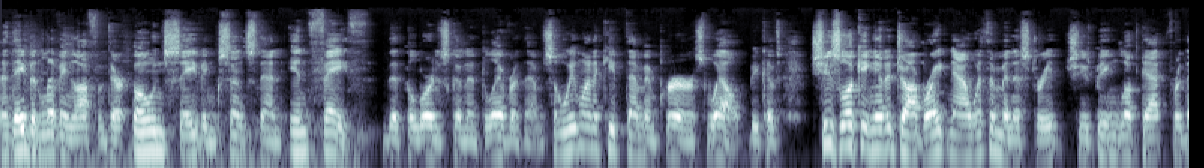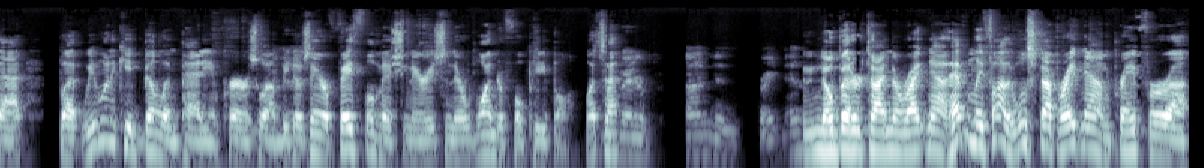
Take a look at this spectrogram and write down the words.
And they've been living off of their own savings since then in faith that the Lord is going to deliver them. So we want to keep them in prayer as well because she's looking at a job right now with a ministry. She's being looked at for that. But we want to keep Bill and Patty in prayer as well because they are faithful missionaries and they're wonderful people. What's that? Time than right now. No better time than right now. Heavenly Father, we'll stop right now and pray for uh,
